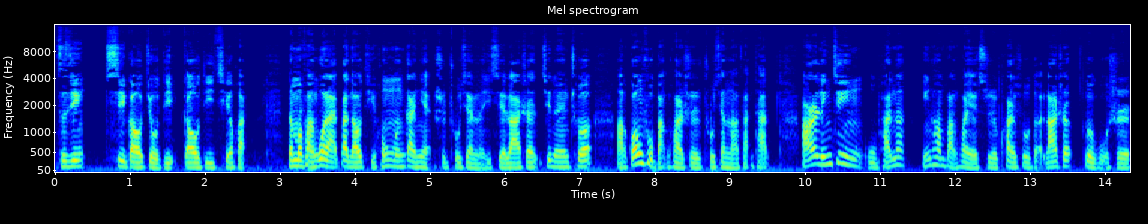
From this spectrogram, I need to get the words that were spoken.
资金弃高就低，高低切换。那么反过来，半导体、鸿蒙概念是出现了一些拉升，新能源车啊、光伏板块是出现了反弹，而临近午盘呢，银行板块也是快速的拉升，个股是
